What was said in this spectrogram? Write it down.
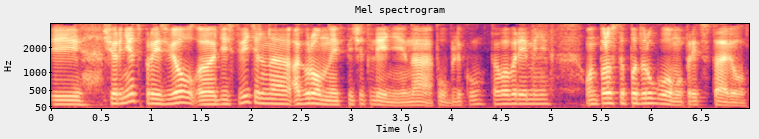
И Чернец произвел э, действительно огромное впечатление на публику того времени. Он просто по-другому представил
